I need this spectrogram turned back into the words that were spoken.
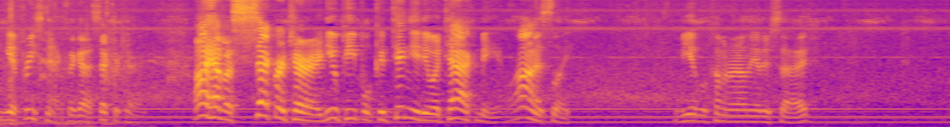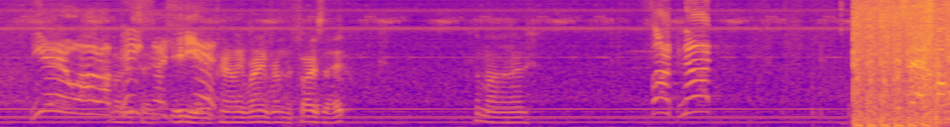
You get free snacks. I got a secretary. I have a secretary, and you people continue to attack me. Honestly. Vehicle coming around the other side. You are a Oh, it's an idiot shit! apparently running from the far side. Come on. Fuck not! This asshole's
